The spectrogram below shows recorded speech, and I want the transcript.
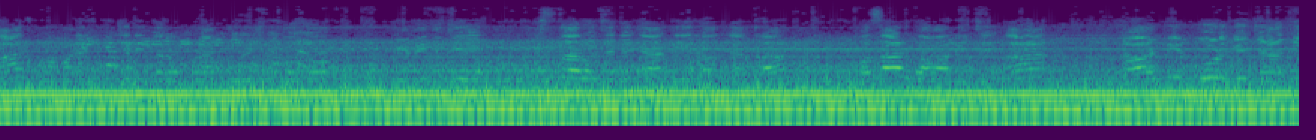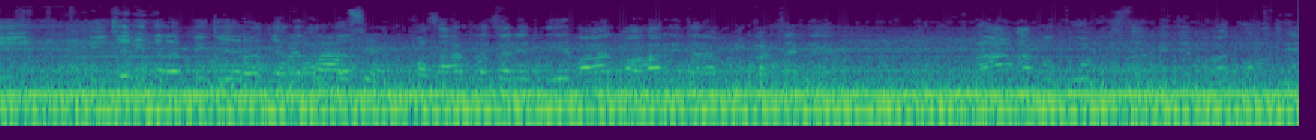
આ જ પ્રમાણે નીચેની તરફ પણ આપ જોઈ શકો છો વિવિધ જે વિસ્તારો છે કે જ્યાંથી રથયાત્રા પસાર થવાની છે આ ઢાળની બોર્ડ કે જ્યાંથી નીચેની તરફની જે રથયાત્રા પસાર થશે અને તે બાદ બહારની તરફ નીકળશે એટલે આ આખો કોટ વિસ્તાર કે જે મહત્વનો છે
